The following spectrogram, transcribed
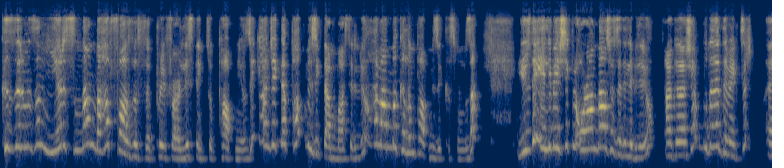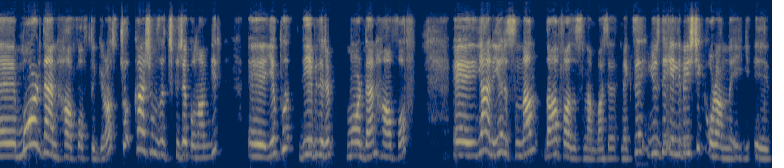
Kızlarımızın yarısından daha fazlası prefer listening to pop music. Öncelikle pop müzikten bahsediliyor. Hemen bakalım pop müzik kısmımıza. %55'lik bir orandan söz edilebiliyor arkadaşlar. Bu da ne demektir? E, more than half of the girls. Çok karşımıza çıkacak olan bir e, yapı diyebilirim. More than half of. E, yani yarısından daha fazlasından bahsetmekte. %55'lik oranla ilgili, e,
